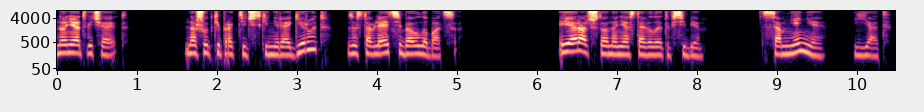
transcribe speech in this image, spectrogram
но не отвечает. На шутки практически не реагирует, заставляет себя улыбаться. И я рад, что она не оставила это в себе. Сомнение — яд.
